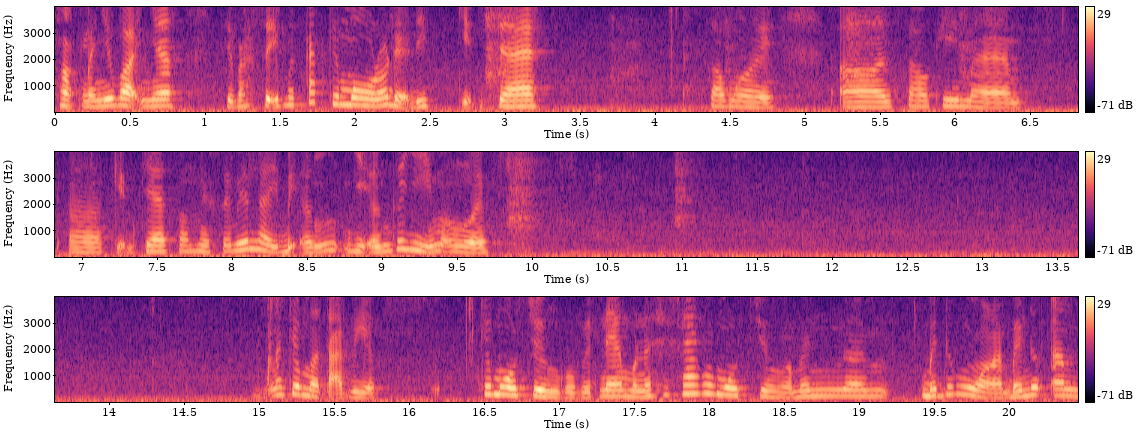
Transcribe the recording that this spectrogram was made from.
Hoặc là như vậy nha thì bác sĩ mới cắt cái mô đó để đi kiểm tra. Xong rồi uh, sau khi mà uh, kiểm tra xong thì sẽ biết là bị ứng dị ứng cái gì mọi người. Nói chung là tại vì cái môi trường của Việt Nam mình nó sẽ khác với môi trường ở bên ờ, bên nước ngoài, bên nước Anh.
